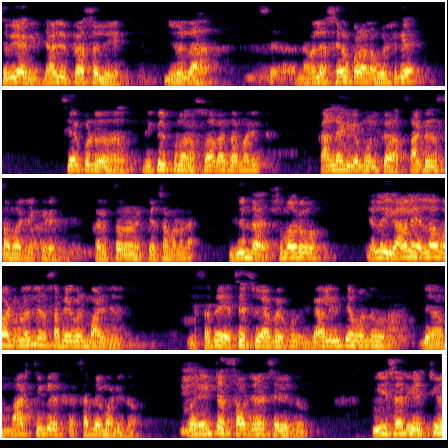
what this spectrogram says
ಸರಿಯಾಗಿ ಜಾಲಿ ಕ್ರಾಸಲ್ಲಿ ನೀವೆಲ್ಲ ನಾವೆಲ್ಲ ಸೇರ್ಕೊಳ್ಳೋಣ ಒಟ್ಟಿಗೆ. ಸೇರಿಕೊಂಡು ನಿಖಿಲ್ ಕುಮಾರ್ ಸ್ವಾಗತ ಮಾಡಿ, ಕಾಲ್ನಡಿಗೆ ಮೂಲಕ ಪಾಟೀಲ ಸಮಾಜಕ್ಕೆ ಕರೆತರೋ ಕೆಲಸ ಮಾಡೋಣ. ಇದರಿಂದ ಸುಮಾರು ಎಲ್ಲ, ಈಗಾಗಲೇ ಎಲ್ಲ ವಾರ್ಡ್ಗಳಲ್ಲಿ ಸಭೆಗಳು ಮಾಡಿದ್ದೀವಿ. ಸಭೆ ಯಶಸ್ವಿ ಆಗಬೇಕು. ಈಗಾಗಲೇ ಹಿಂದೆ ಒಂದು ಮಾರ್ಚ್ ತಿಂಗಳು ಸಭೆ ಮಾಡಿದ್ದು. ಸುಮಾರು ಎಂಟು ಸಾವಿರ ಜನ ಸೇರಿದ್ರು. ಈ ಸಾರಿ ಹೆಚ್ಚಿನ,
